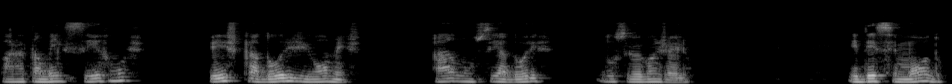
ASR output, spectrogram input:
para também sermos pescadores de homens, anunciadores do seu Evangelho. E desse modo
